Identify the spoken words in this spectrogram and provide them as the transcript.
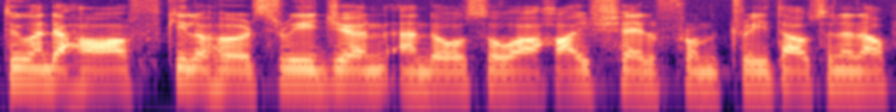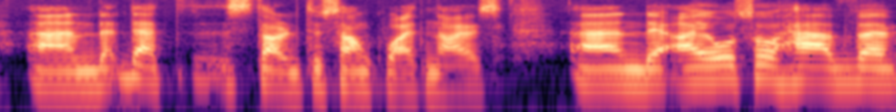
two and a half kilohertz region and also a high shelf from 3000 and up and that started to sound quite nice and I also have uh,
